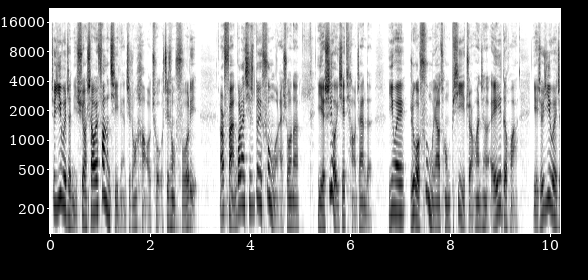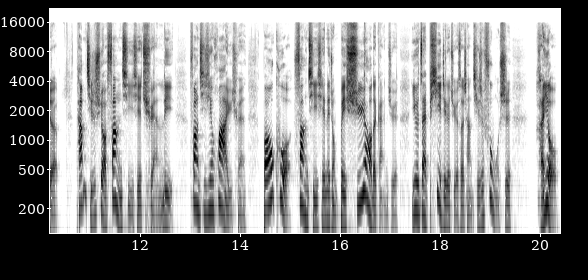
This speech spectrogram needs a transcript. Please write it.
就意味着你需要稍微放弃一点这种好处、这种福利。而反过来，其实对父母来说呢，也是有一些挑战的。因为如果父母要从 P 转换成 A 的话，也就意味着他们其实需要放弃一些权利，放弃一些话语权，包括放弃一些那种被需要的感觉。因为在 P 这个角色上，其实父母是很有。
